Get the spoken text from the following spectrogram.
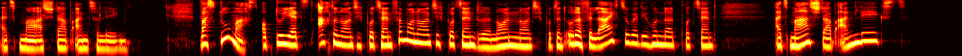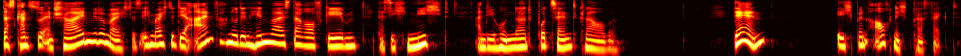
als Maßstab anzulegen. Was du machst, ob du jetzt 98%, 95% oder 99% oder vielleicht sogar die 100% als Maßstab anlegst, Das kannst du entscheiden, wie du möchtest. Ich möchte dir einfach nur den Hinweis darauf geben, dass ich nicht an die 100 Prozent glaube. Denn ich bin auch nicht perfekt.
